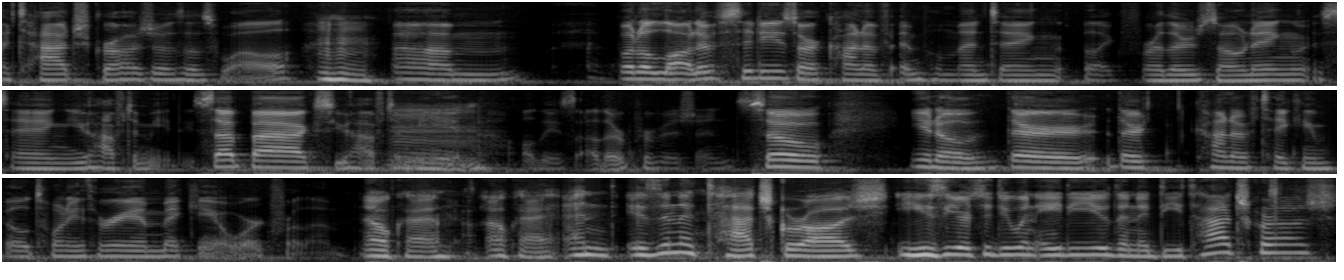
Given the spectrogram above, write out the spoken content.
attached garages as well. Mm-hmm. Um, but a lot of cities are kind of implementing like further zoning, saying you have to meet these setbacks, you have to meet Mm. all these other provisions. So, you know, they're they're kind of taking Bill 23 and making it work for them. Okay. Okay. And is an attached garage easier to do an ADU than a detached garage?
